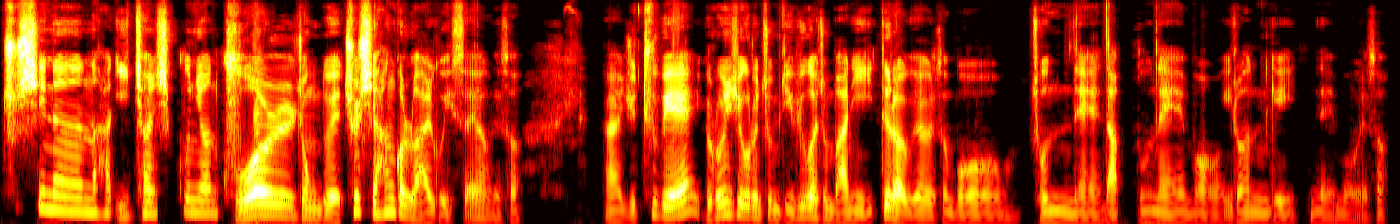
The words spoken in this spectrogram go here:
출시는 한 2019년 9월 정도에 출시한 걸로 알고 있어요. 그래서 아, 유튜브에 이런 식으로 좀 리뷰가 좀 많이 있더라고요. 그래서 뭐 좋네, 나쁘네, 뭐 이런 게 있네, 뭐 그래서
